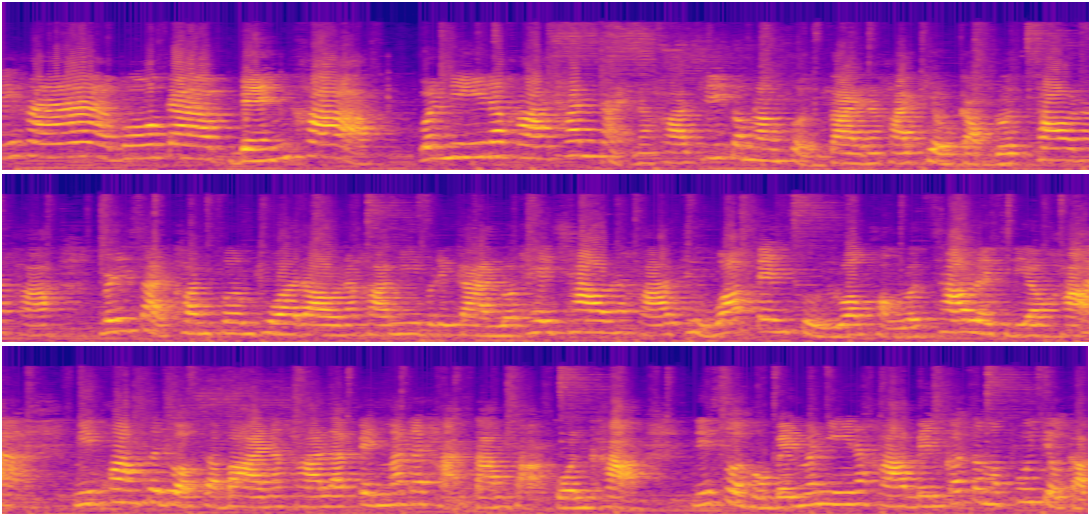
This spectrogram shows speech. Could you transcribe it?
ดีค่ะ โบกับเบนซ์ค่ะ วันนี้นะคะท่านไหนนะคะที่กำลังสนใจนะคะเกี่ยวกับรถเช่านะคะ บริษัทคอนเฟิร์มทัวร์เรานะคะ มีบริการรถให้เช่านะคะ ถือว่าเป็นศูนย์รวมของรถเช่าเลยทีเดียวค่ะค่ะมีความสะดวกสบายนะคะ และเป็นมาตรฐานตามสากลค่ะ ในส่วนของเบนซ์วันนี้นะคะเบนซ์ก็จะมาพูดเกี่ยวกับ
